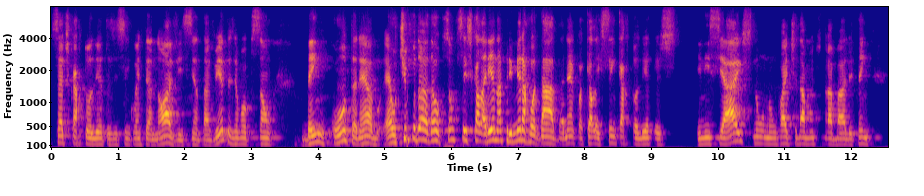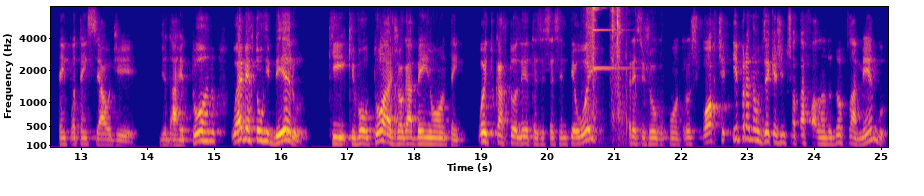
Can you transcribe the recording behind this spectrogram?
7 cartoletas e 59 centavetas, é uma opção bem em conta, né? É o tipo da, da opção que você escalaria na primeira rodada, né? Com aquelas 100 cartoletas iniciais, não, não vai te dar muito trabalho e tem, tem potencial de, de dar retorno. O Everton Ribeiro, que, que voltou a jogar bem ontem, oito cartoletas e 68 para esse jogo contra o esporte. E para não dizer que a gente só está falando do Flamengo,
